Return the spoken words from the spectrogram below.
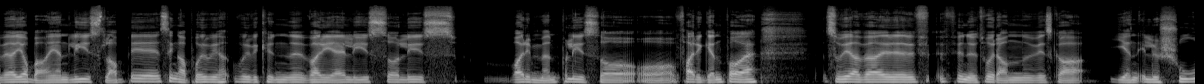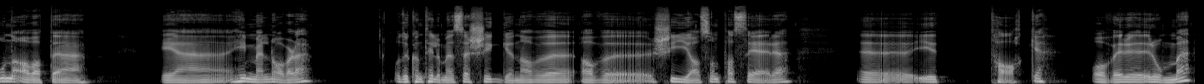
vi har jobba i en lyslab i Singapore hvor vi kunne variere lys og lys, varmen på lyset og, og fargen på det. Så vi har, funnet ut hvordan vi skal gi en illusjon av at det er himmelen over det. Og du kan til og med se skyggen av, av skyer som passerer eh, i taket over rommet.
